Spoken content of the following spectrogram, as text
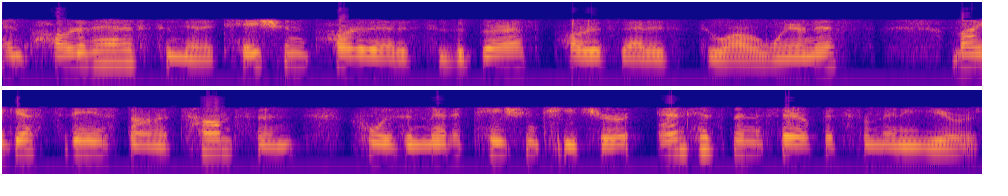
And part of that is through meditation, part of that is through the breath, part of that is through our awareness. My guest today is Donna Thomson, who is a meditation teacher and has been a therapist for many years.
